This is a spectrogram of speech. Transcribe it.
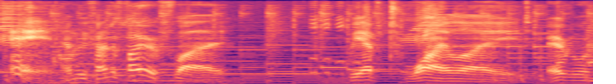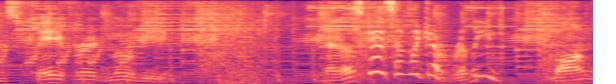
Hey, and we found a firefly. We have Twilight, everyone's favorite movie. Now those guys have like a really long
